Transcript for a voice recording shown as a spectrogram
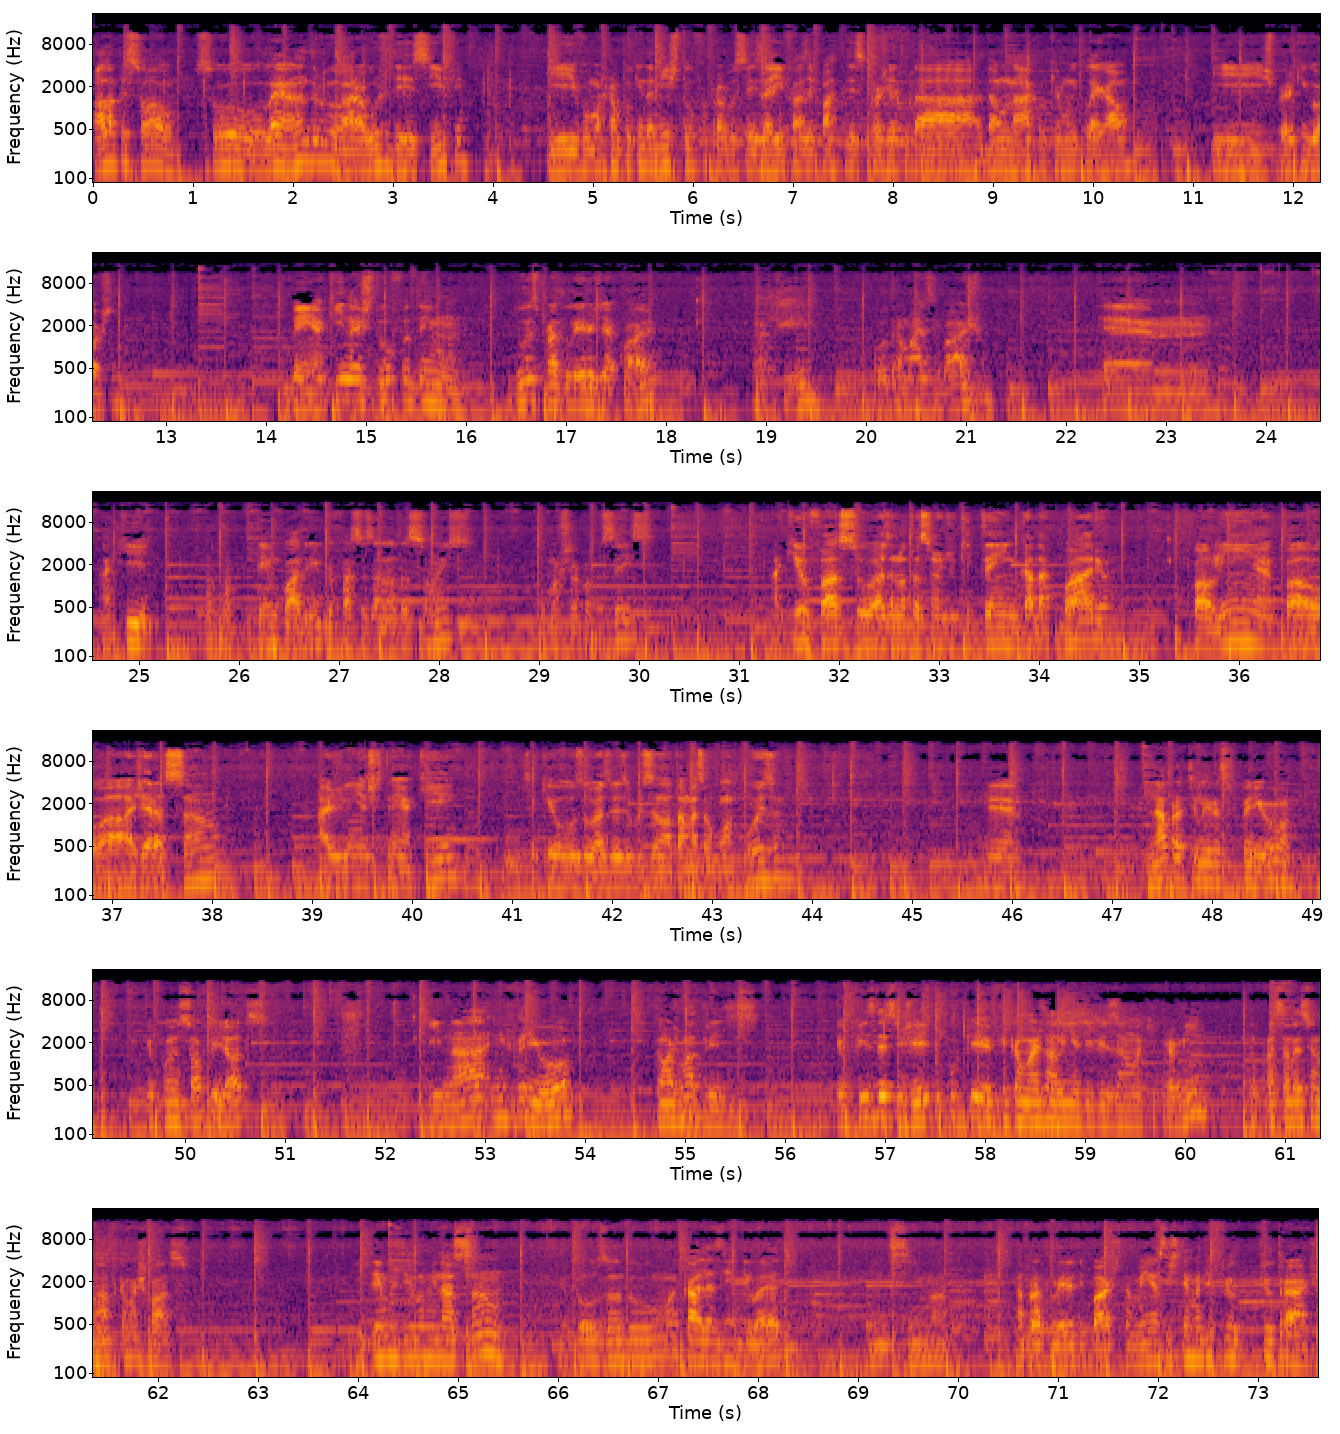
Fala pessoal, sou Leandro Araújo de Recife e vou mostrar um pouquinho da minha estufa para vocês aí, fazer parte desse projeto da, da Unaco que é muito legal e espero que gostem. Bem, aqui na estufa eu tenho duas prateleiras de aquário, aqui, outra mais embaixo. É, aqui tem um quadrinho que eu faço as anotações mostrar para vocês. Aqui eu faço as anotações do que tem em cada aquário, qual linha, qual a geração, as linhas que tem aqui. Isso aqui eu uso, às vezes eu preciso anotar mais alguma coisa. É, na prateleira superior eu ponho só filhotes e na inferior estão as matrizes. Eu fiz desse jeito porque fica mais na linha de visão aqui para mim, então para selecionar fica mais fácil. Em termos de iluminação, eu estou usando uma calhazinha de LED em cima, na prateleira de baixo também, é sistema de filtragem.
